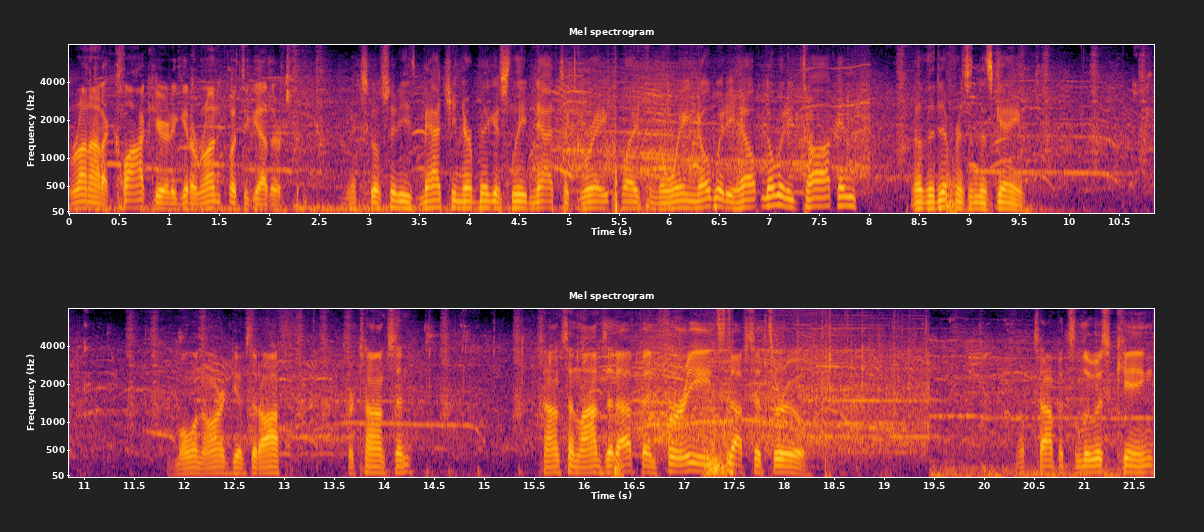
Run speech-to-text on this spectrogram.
run out of clock here to get a run put together. Mexico City's matching their biggest lead, and that's a great play from the wing. Nobody helped, nobody talking of the difference in this game. Molinar gives it off for Thompson. Thompson lobs it up, and Farid stuffs it through. Up top, it's Lewis King.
